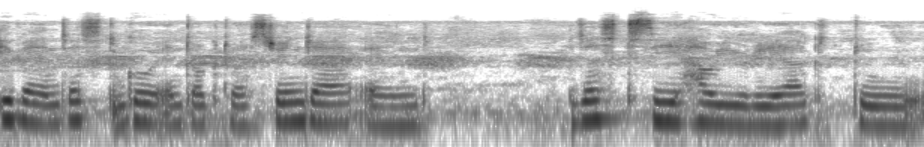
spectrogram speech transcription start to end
even just go and talk to a stranger and just see how you react to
